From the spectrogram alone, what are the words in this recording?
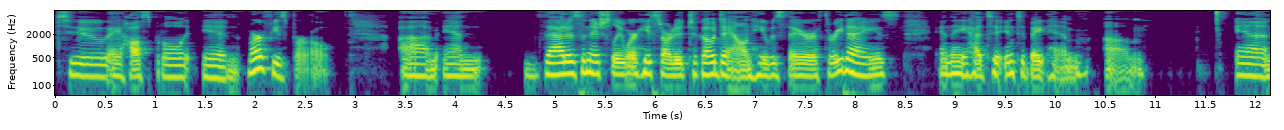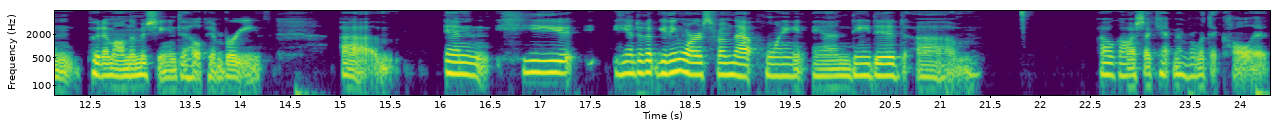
to a hospital in Murfreesboro. Um, and that is initially where he started to go down. He was there three days and they had to intubate him um, and put him on the machine to help him breathe. Um, and he he ended up getting worse from that point and needed um, oh gosh i can't remember what they call it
